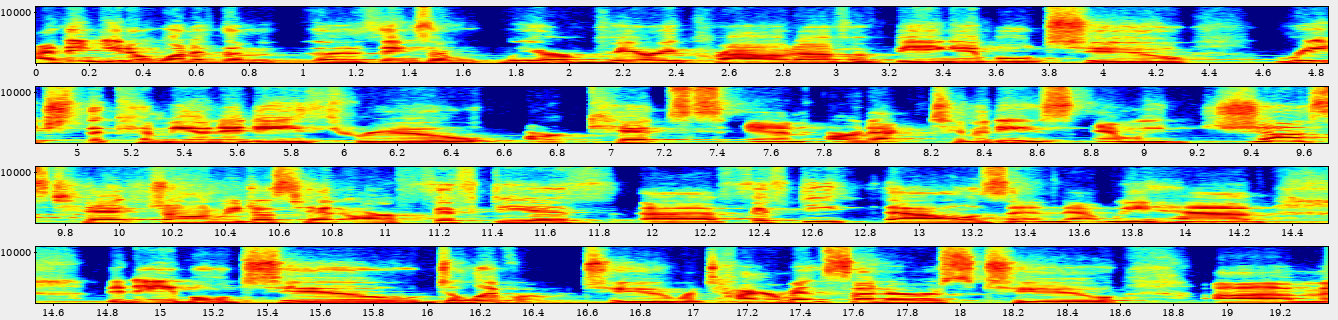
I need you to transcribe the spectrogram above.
I think, you know, one of the, the things that we are very proud of, of being able to reach the community through art kits and art activities. And we just hit, John, we just hit our 50th, uh, 50,000 that we have been able to deliver to retirement centers, to um,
